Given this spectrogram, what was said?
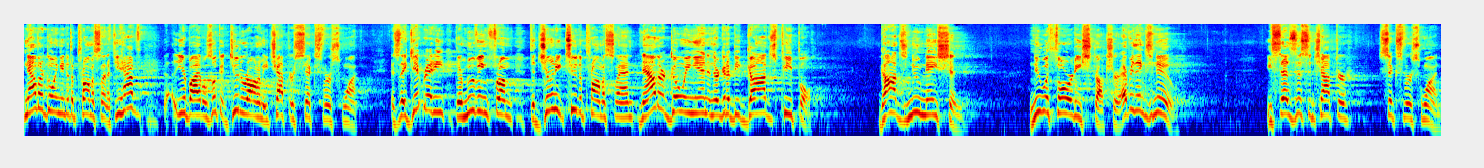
Now they're going into the promised land. If you have your Bibles, look at Deuteronomy chapter 6, verse 1. As they get ready, they're moving from the journey to the promised land. Now they're going in and they're going to be God's people, God's new nation, new authority structure. Everything's new. He says this in chapter 6, verse 1.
